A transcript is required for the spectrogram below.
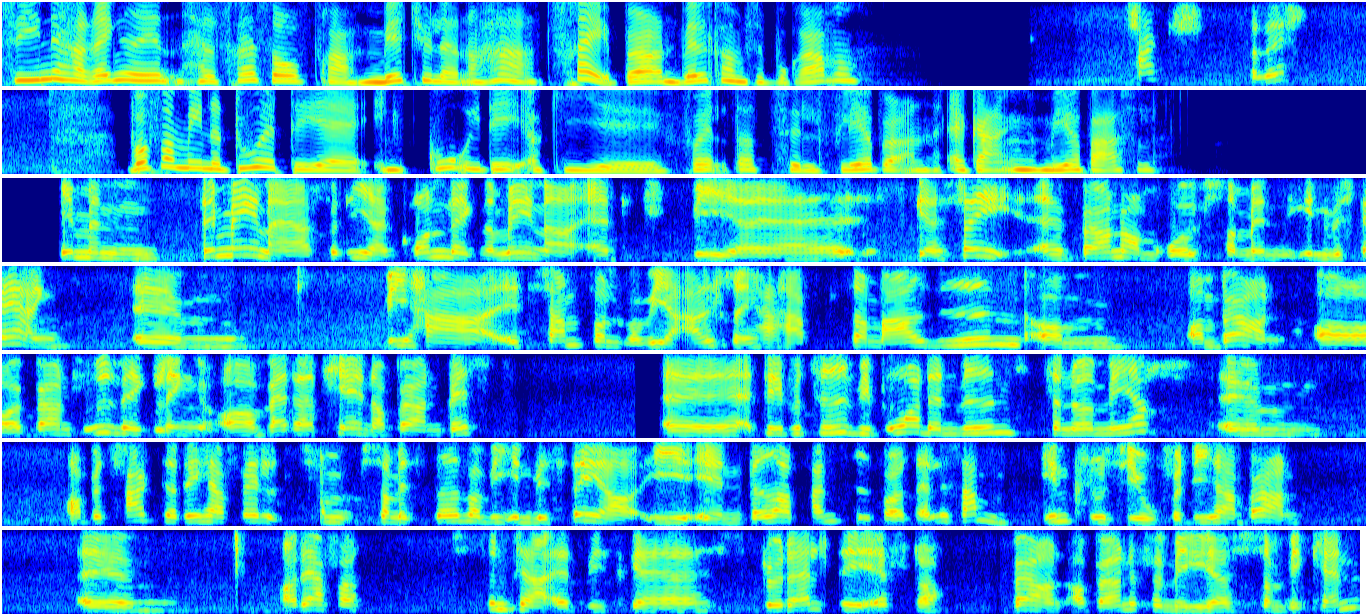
Tine har ringet ind 50 år fra Midtjylland og har tre børn. Velkommen til programmet. Tak for det. Hvorfor mener du, at det er en god idé at give øh, forældre til flere børn af gangen mere barsel? Jamen, det mener jeg, fordi jeg grundlæggende mener, at vi øh, skal se øh, børneområdet som en investering. Øhm, vi har et samfund, hvor vi aldrig har haft så meget viden om, om børn og børns udvikling og hvad der tjener børn bedst øh, at det er på tide, at vi bruger den viden til noget mere. Øh, og betragter det her felt som, som et sted, hvor vi investerer i en bedre fremtid for os alle sammen, inklusiv for de her børn. Øh, og derfor synes jeg, at vi skal støtte alt det efter børn og børnefamilier, som vi kan.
